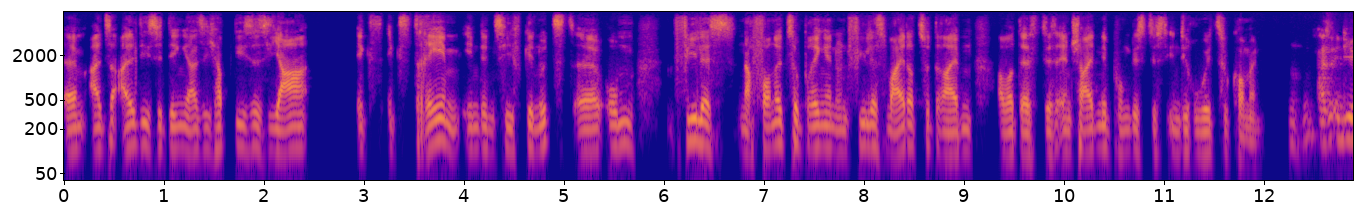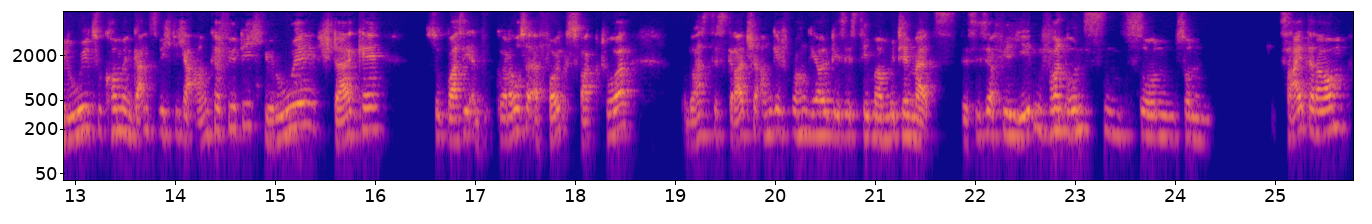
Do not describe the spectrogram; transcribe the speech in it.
ähm, also all diese Dinge. Also ich habe dieses Jahr ex extrem intensiv genutzt, äh, um vieles nach vorne zu bringen und vieles weiterzutreiben. Aber das, das entscheidende Punkt ist, das in die Ruhe zu kommen. Mhm. Also in die Ruhe zu kommen, ganz wichtiger Anker für dich. Ruhe, Stärke, so quasi ein großer Erfolgsfaktor. Du hast es gerade schon angesprochen, Georg, dieses Thema Mitte März. Das ist ja für jeden von uns so ein, so ein Zeitraum,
